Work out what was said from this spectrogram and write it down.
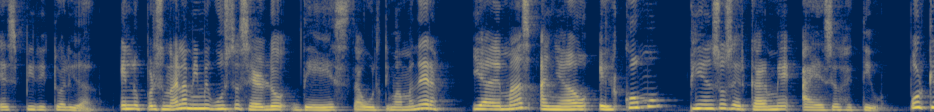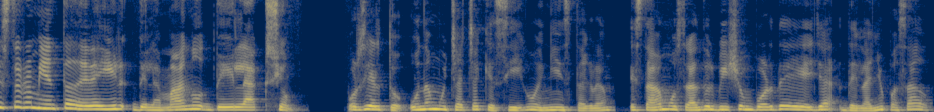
espiritualidad. En lo personal a mí me gusta hacerlo de esta última manera y además añado el cómo pienso acercarme a ese objetivo, porque esta herramienta debe ir de la mano de la acción. Por cierto, una muchacha que sigo en Instagram estaba mostrando el vision board de ella del año pasado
